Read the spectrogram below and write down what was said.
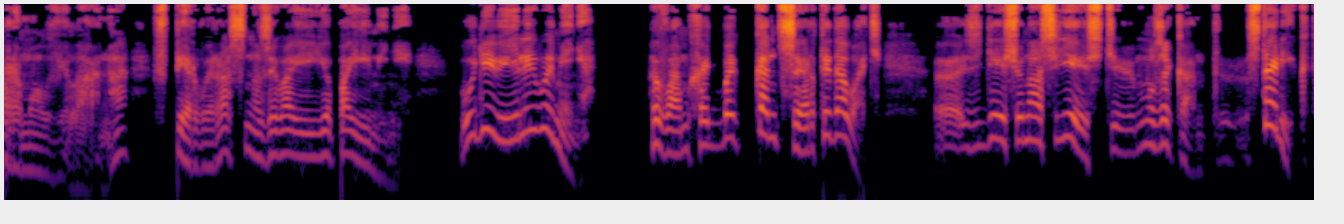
промолвила она, в первый раз называя ее по имени. Удивили вы меня. Вам хоть бы концерты давать. Э, здесь у нас есть музыкант, старик,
